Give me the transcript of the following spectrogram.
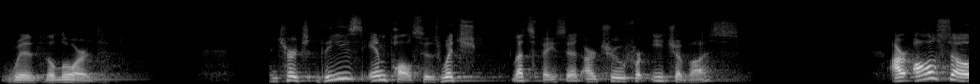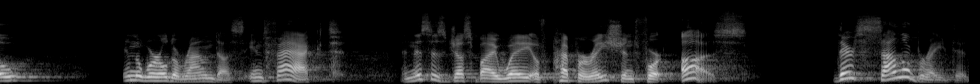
with the Lord. And, church, these impulses, which, let's face it, are true for each of us, are also in the world around us. In fact, and this is just by way of preparation for us, they're celebrated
